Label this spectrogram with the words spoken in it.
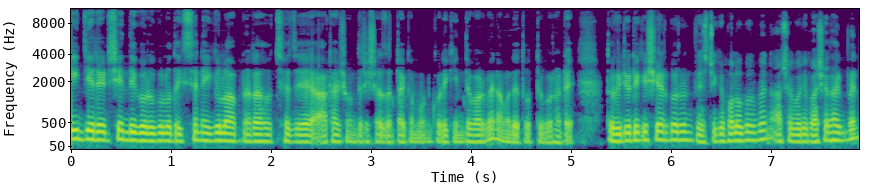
এই যে রেড সিন্ধি গরুগুলো দেখছেন, এগুলো আপনারা হচ্ছে যে আঠাশ, উনত্রিশ হাজার টাকা মন করে কিনতে পারবেন আমাদের তথ্যপুর হাটে। তো ভিডিওটিকে শেয়ার করবেন পেজটিকে ফলো করবেন। আশা করি পাশে থাকবেন।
